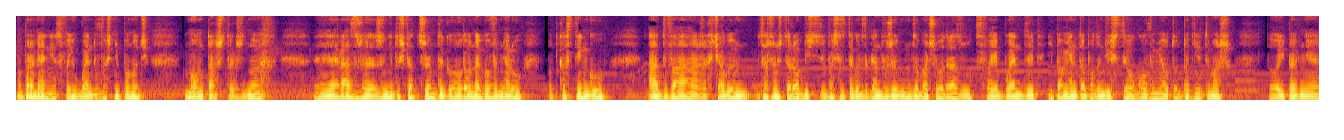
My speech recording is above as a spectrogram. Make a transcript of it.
poprawianie swoich błędów, właśnie ponoć montaż. Także no, raz, że, że nie doświadczyłem tego pełnego wymiaru podcastingu, a dwa, że chciałbym zacząć to robić właśnie z tego względu, żebym zobaczył od razu swoje błędy i pamiętał potem gdzieś z tyłu głowy miał to pewnie ty masz to i pewnie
